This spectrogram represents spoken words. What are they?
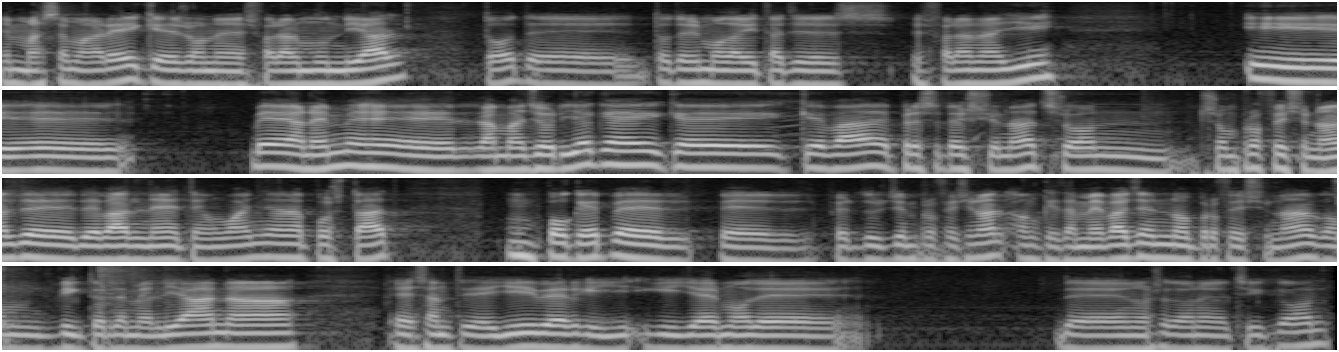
en Massa Magrell, que és on es farà el Mundial, tot, eh, totes les modalitats es, es faran allí. I eh, bé, anem, eh, la majoria que, que, que va preseleccionats són, són professionals de, de Valnet. Enguany han apostat un poquet per, per, per dur gent professional, aunque també va gent no professional, com Víctor de Meliana, eh, Santi de Lliber, Gui- Guillermo de, de no sé d'on el xicón,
